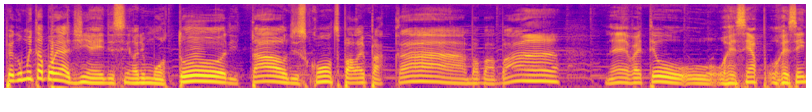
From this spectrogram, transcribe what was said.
pegou muita boiadinha aí desse negócio de motor e tal, descontos pra lá e pra cá, bababá. Né? Vai ter o, o, o recém, o recém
